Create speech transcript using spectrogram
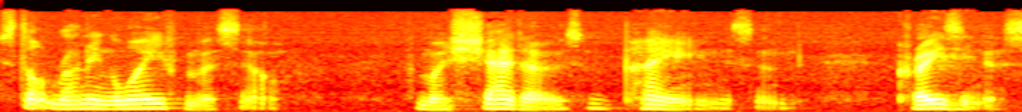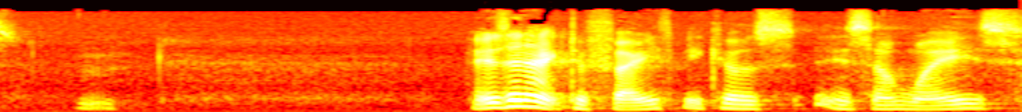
Stop running away from myself, from my shadows and pains and craziness. Hmm. It is an act of faith because, in some ways,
